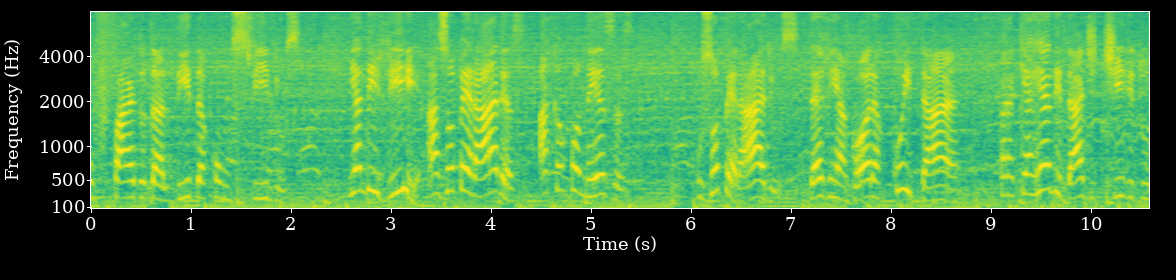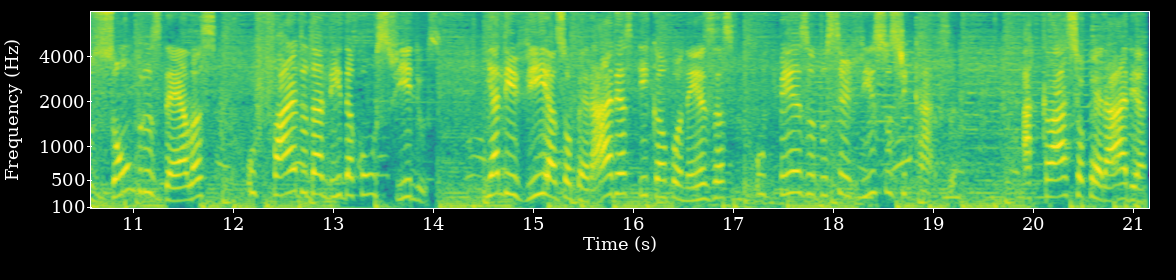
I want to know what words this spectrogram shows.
o fardo da lida com os filhos e alivie as operárias, as camponesas. Os operários devem agora cuidar para que a realidade tire dos ombros delas o fardo da lida com os filhos e alivie as operárias e camponesas o peso dos serviços de casa. A classe operária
